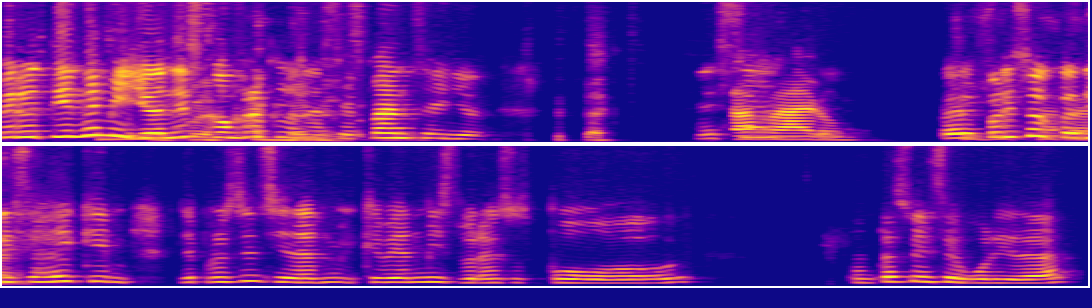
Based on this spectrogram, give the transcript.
Pero tiene millones, compra con memes. clonazepam, señor. Exacto. Está Exacto. raro. Pero Sí, por sí, eso raro. dice, ay, que le produce ansiedad que vean mis brazos por tanta su inseguridad.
